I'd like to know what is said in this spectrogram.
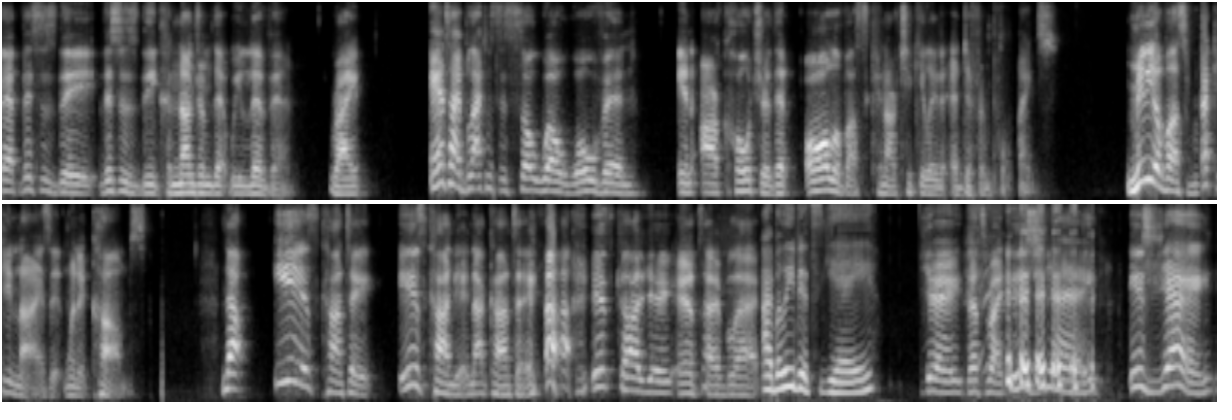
that this is the this is the conundrum that we live in, right? Anti-blackness is so well woven in our culture that all of us can articulate it at different points. Many of us recognize it when it comes. Now, is Kanye is Kanye, not Conte, is Kanye anti-black? I believe it's Ye. Ye, that's right. Is Ye, is Ye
